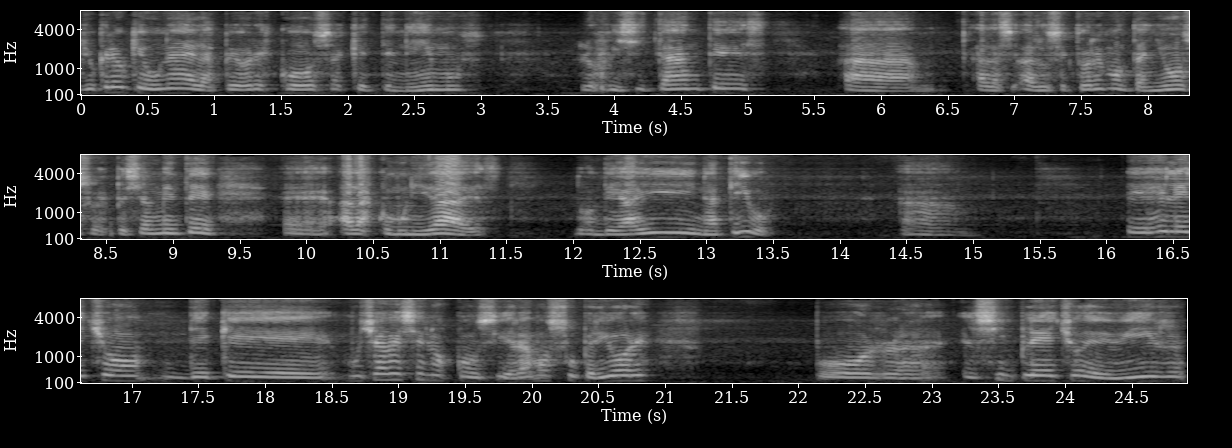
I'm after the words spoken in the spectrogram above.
yo creo que una de las peores cosas que tenemos los visitantes a, los sectores montañosos, especialmente eh, a las comunidades donde hay nativos, ah, es el hecho de que muchas veces nos consideramos superiores por eh, el simple hecho de vivir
